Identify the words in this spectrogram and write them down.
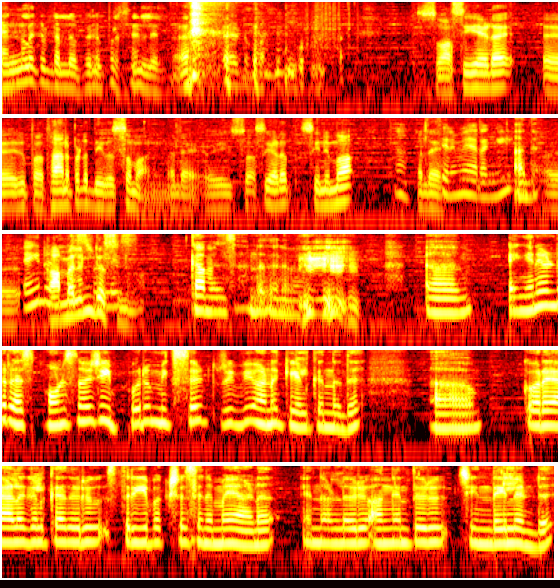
ഞങ്ങൾക്ക് ഉണ്ടല്ലോ പിന്നെ പ്രശ്നമില്ലല്ലോ. സ്വാസികയുടെ ഒരു പ്രധാനപ്പെട്ട ദിവസമാണ് അല്ലെ? സ്വാസികയുടെ സിനിമ അല്ലേ? സിനിമ ഇറങ്ങി. അതെ. എങ്ങനെയുണ്ട് കമലിന്റെ സിനിമ? കമൽ സാറിന്റെ സിനിമ. എങ്ങനെയുണ്ട് റെസ്പോൺസ് എന്ന് വെച്ചാൽ ഇപ്പോൾ ഒരു മിക്സഡ് റിവ്യൂ ആണ് കേൾക്കുന്നത്. കുറേ ആളുകൾക്ക് അതൊരു സ്ത്രീപക്ഷ സിനിമയാണ് എന്നുള്ളൊരു അങ്ങനത്തെ ഒരു ചിന്തയിലുണ്ട്.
